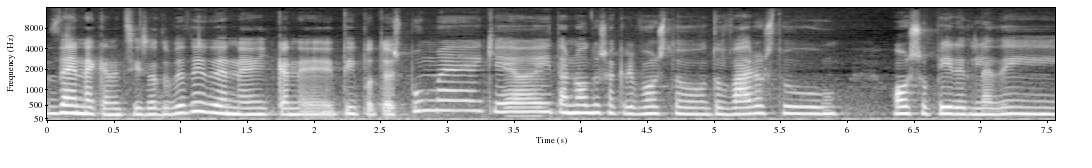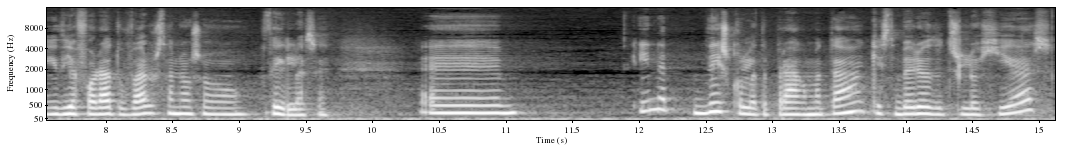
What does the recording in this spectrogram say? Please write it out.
δεν έκανε τσίσα το παιδί, δεν έκανε τίποτα ας πούμε και ήταν όντως ακριβώς το, το βάρος του, όσο πήρε δηλαδή, η διαφορά του βάρους ήταν όσο θύλασε. Ε, είναι δύσκολα τα πράγματα και στην περίοδο της λοχείας.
